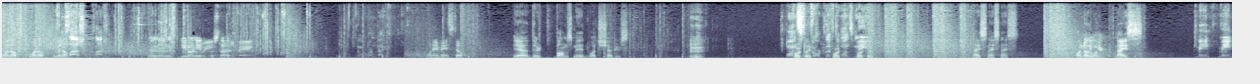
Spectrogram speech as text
One up, one up, one up. Flash, flash. No, no, no. You don't need to push that. we'll run back. One AMA still. Yeah, they're bombs mid, watch chuggers. One's Forklift, forklift, fork, one's main. forklift. Nice, nice, nice. Oh, another one. Here. Nice. Main, main,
